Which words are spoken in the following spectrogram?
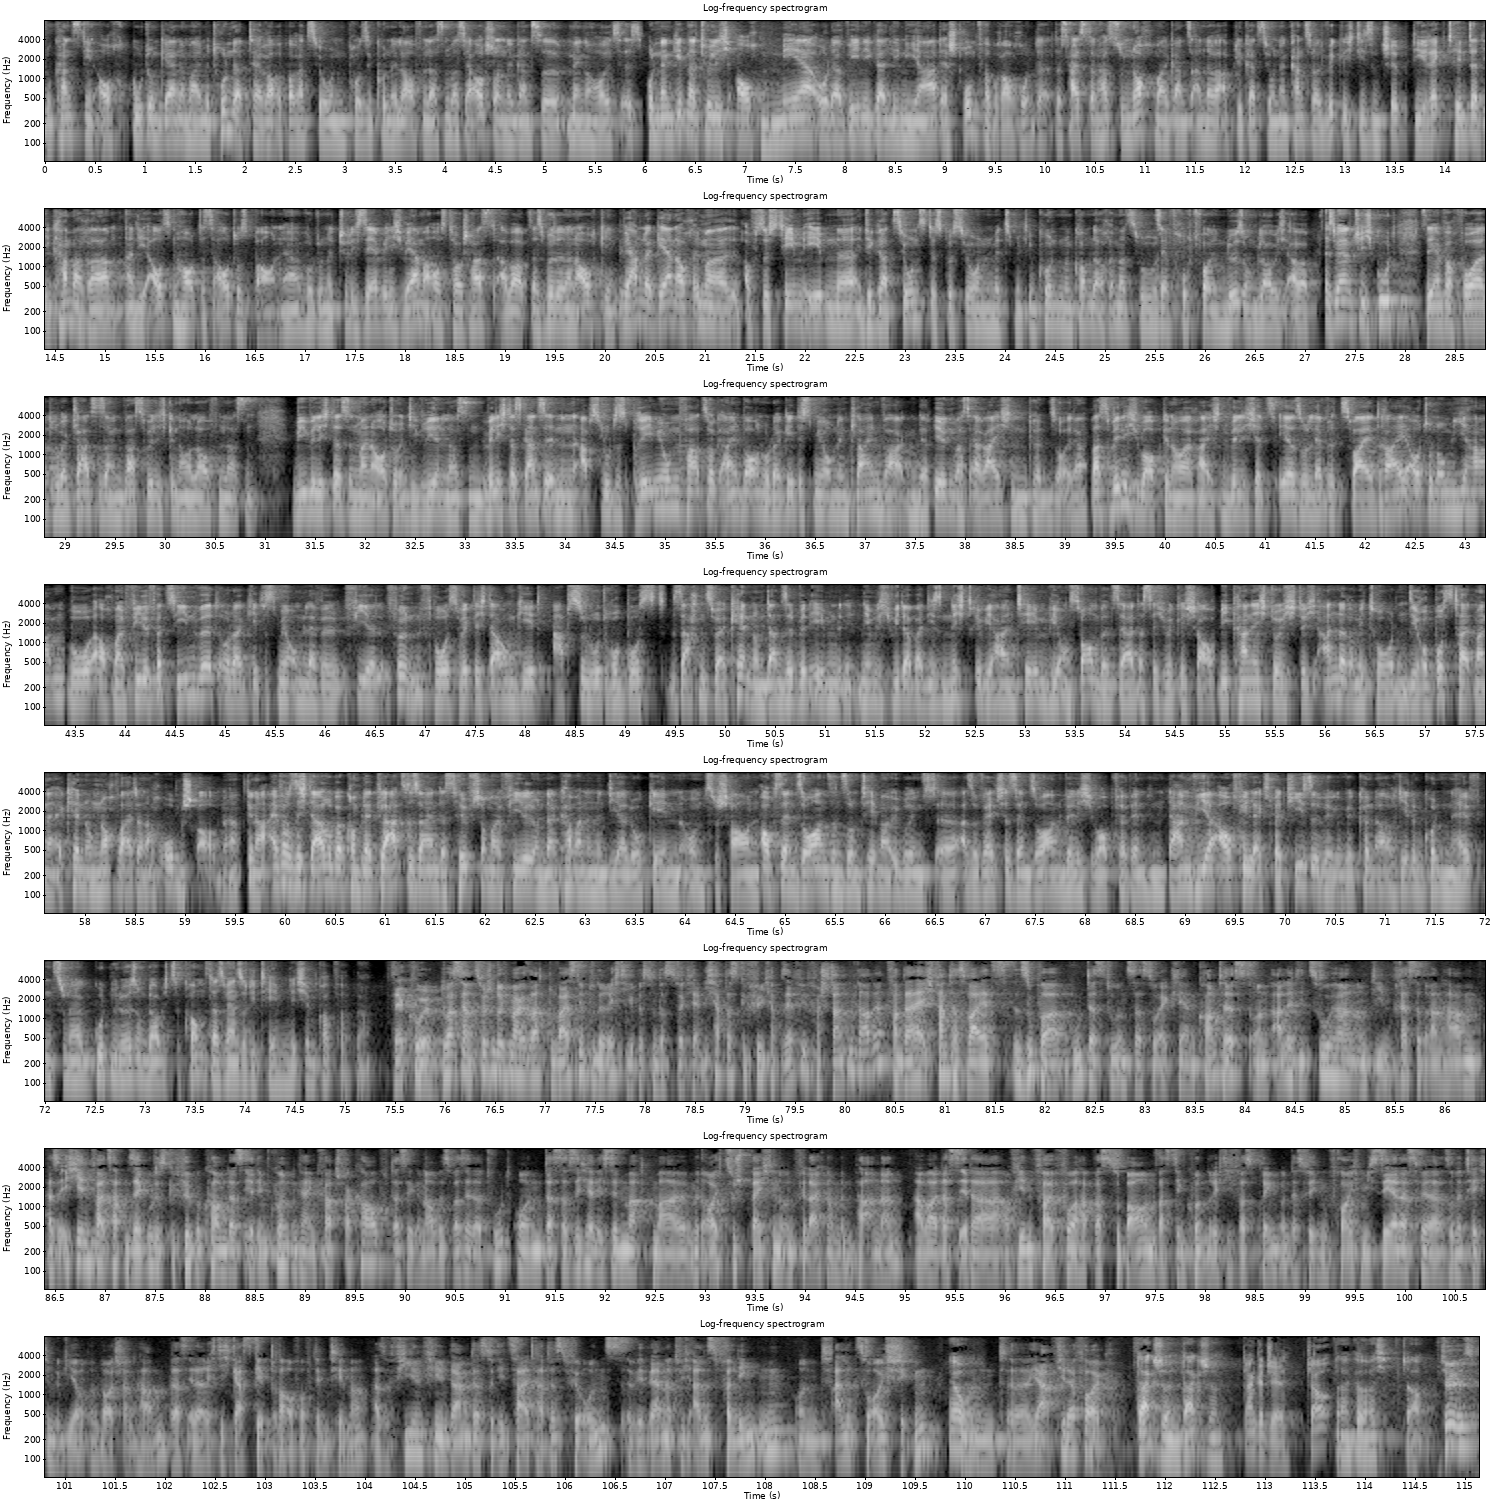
Du kannst ihn auch gut und gerne mal mit 100 Terra-Operationen pro Sekunde laufen lassen, was ja auch schon eine ganze Menge Holz ist. Und dann geht natürlich auch mehr oder weniger linear der Stromverbrauch runter. Das heißt, dann hast du noch mal ganz andere Applikationen. Dann kannst du halt wirklich diesen Chip direkt hinter die Kamera an die Außenhaut des Autos bauen, ja, wo du natürlich sehr wenig Wärmeaustausch hast, aber das würde dann auch gehen. Wir haben da gerne auch immer auf Systemebene Integrationsdiskussionen mit, mit dem Kunden und kommen da auch immer zu sehr fruchtvollen Lösungen, glaube ich. Aber es wäre natürlich gut, sich einfach vorher darüber klar zu sein, was will ich genau laufen lassen? Wie will ich das in mein Auto integrieren lassen? Will ich das Ganze in ein absolutes Premium-Fahrzeug einbauen oder geht es mir um den Kleinwagen, der irgendwas erreichen können soll? Ja? Was will ich überhaupt genau erreichen? Will ich jetzt eher so Level 2, 3 Autonomie haben, wo auch mal viel verziehen wird oder geht es mir um Level 4, 5, wo es wirklich darum geht, absolut robust Sachen zu erkennen? Und dann sind wir eben nämlich wieder bei diesen nicht trivialen Themen wie Ensembles, ja, dass ich wirklich schaue, wie kann ich durch, durch andere Methoden die Robustheit meiner Erkennung noch weiter nach oben schrauben. Ja. Genau, einfach sich darüber komplett klar zu sein, das hilft schon mal viel und dann kann man in einen Dialog gehen, um zu schauen. Auch Sensoren sind so ein Thema übrigens, äh, also welche Sensoren will ich überhaupt verwenden? Da haben wir auch viel Expertise. Wir, wir können auch jedem Kunden helfen, zu einer guten Lösung, glaube ich, zu kommen. Das wären so die Themen, die ich im Kopf habe. Ja. Sehr cool. Du hast ja zwischendurch mal gesagt, du weißt nicht, ob du der Richtige bist, um das zu erklären. Ich habe das Gefühl, ich habe sehr viel verstanden gerade. Von daher, ich fand, das war jetzt super gut, dass du uns das so erklären konntest und alle, die zuhören und die Interesse dran haben. Also ich jedenfalls habe ein sehr gutes Gefühl bekommen, dass ihr dem Kunden keinen Quatsch verkauft, dass ihr genau wisst, was ihr da tut und dass das sicherlich Sinn macht, mal mit euch zu sprechen und vielleicht noch mit ein paar anderen. Aber dass ihr da auf jeden Fall vorhabt, was zu bauen, was den Kunden richtig was bringt. Und deswegen freue ich mich sehr, dass wir so eine Technologie auch in Deutschland haben, dass ihr da richtig Gas gebt drauf auf dem Thema. Also vielen, vielen Dank, dass du die Zeit hattest für uns. Wir werden natürlich alles verlinken und alle zu euch schicken. Jo. Und äh, ja, viel Erfolg. Dankeschön, Dankeschön. Danke, Jill. Ciao. Danke euch. Ciao. Tschüss.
